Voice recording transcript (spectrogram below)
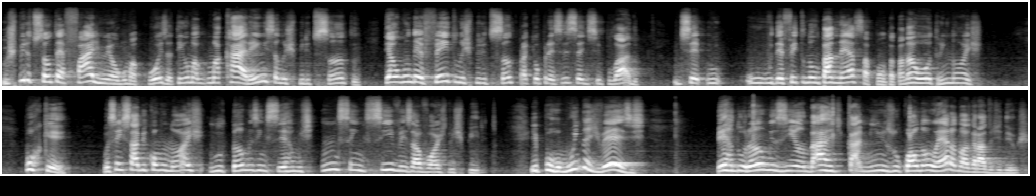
O Espírito Santo é falho em alguma coisa? Tem uma, alguma carência no Espírito Santo? Tem algum defeito no Espírito Santo para que eu precise ser discipulado? O, o, o defeito não está nessa ponta, está na outra, em nós. Por quê? Vocês sabem como nós lutamos em sermos insensíveis à voz do Espírito. E por muitas vezes perduramos em andar de caminhos o qual não era do agrado de Deus.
